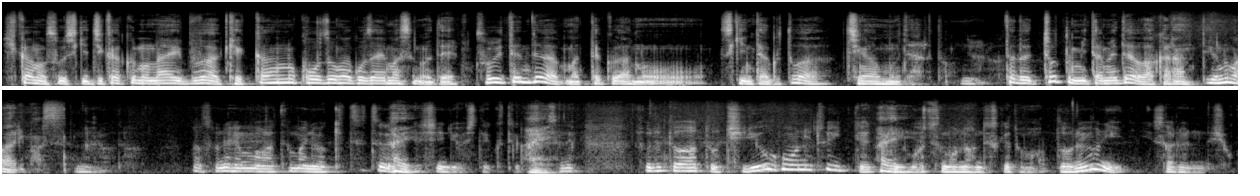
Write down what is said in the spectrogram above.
皮下の組織自覚の内部は血管の構造がございますのでそういう点では全くあのスキンタグとは違うものであると。ただちょっと見た目では分からんっていうのはあります。なるほど。まあ、その辺も頭に置きつつ診療していくということですね、はい、それとあと治療法についてというご質問なんですけども、はい、どのようにされるんでしょう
